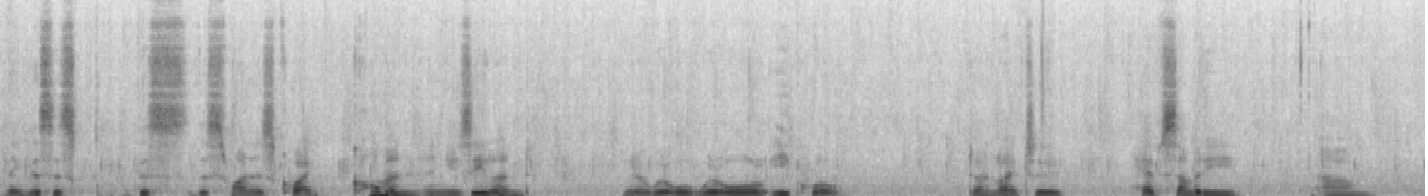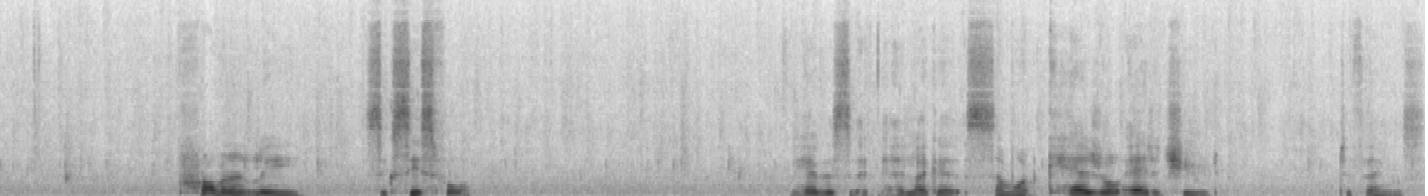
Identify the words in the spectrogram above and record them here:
I think this is this this one is quite common in New Zealand. You know, we're all, we're all equal. Don't like to have somebody um, prominently successful. We have this like a somewhat casual attitude to things.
